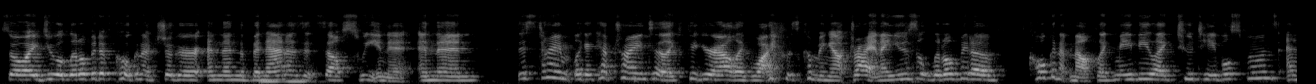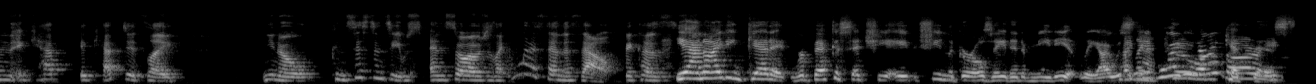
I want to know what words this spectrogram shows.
So I do a little bit of coconut sugar and then the bananas itself sweeten it. And then this time, like I kept trying to like figure out like why it was coming out dry. And I used a little bit of coconut milk, like maybe like two tablespoons, and it kept it kept its like you know, consistency. And so I was just like, I'm gonna send this out because Yeah, and I didn't get it. Rebecca said she ate, she and the girls ate it immediately. I was I like, why did I'm get sorry. this?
